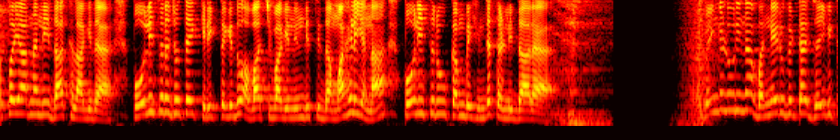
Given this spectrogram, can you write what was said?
ಎಫ್ಐಆರ್ನಲ್ಲಿ ದಾಖಲಾಗಿದೆ. ಪೊಲೀಸರ ಜೊತೆ ಕಿರಿಕ್ ತೆಗೆದು ಅವಾಚ್ಯವಾಗಿ ನಿಂದಿಸಿದ್ದ ಮಹಿಳೆಯನ್ನ ಪೊಲೀಸರು ಕಂಬೆ ಹಿಂದೆ ತಳ್ಳಿದ್ದಾರೆ. ಬೆಂಗಳೂರಿನ ಬನ್ನೇರುಘಟ್ಟ ಜೈವಿಕ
